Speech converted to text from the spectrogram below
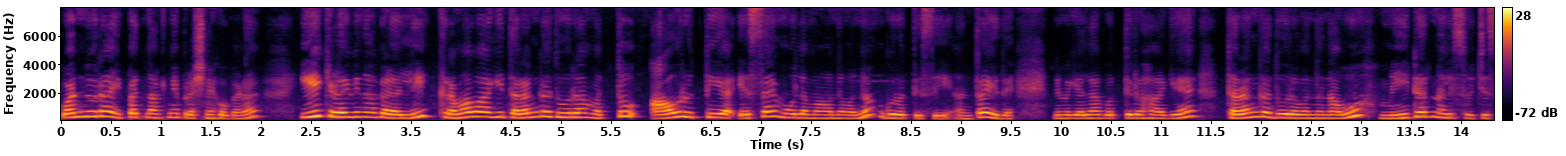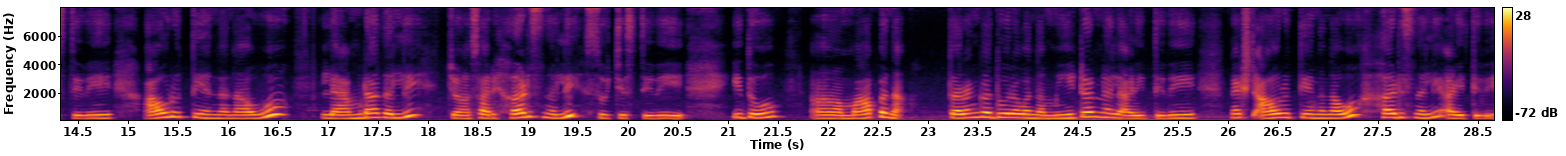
ಒಂದೂರ ಇಪ್ಪತ್ನಾಲ್ಕನೇ ಪ್ರಶ್ನೆ ಹೋಗೋಣ. ಈ ಕೆಳಗಿನಗಳಲ್ಲಿ ಕ್ರಮವಾಗಿ ತರಂಗ ದೂರ ಮತ್ತು ಆವೃತ್ತಿಯ ಎಸ್ ಐ ಮೂಲಮಾನವನ್ನು ಗುರುತಿಸಿ ಅಂತ ಇದೆ. ನಿಮಗೆಲ್ಲ ಗೊತ್ತಿರೋ ಹಾಗೆ ತರಂಗ ದೂರವನ್ನು ನಾವು ಮೀಟರ್ನಲ್ಲಿ ಸೂಚಿಸ್ತೀವಿ. ಆವೃತ್ತಿಯನ್ನು ನಾವು ಲ್ಯಾಮ್ಡಾದಲ್ಲಿ ಜ ಸಾರಿ ಹರ್ಡ್ಸ್ನಲ್ಲಿ ಸೂಚಿಸ್ತೀವಿ. ಇದು ಮಾಪನ. ತರಂಗ ದೂರವನ್ನು ಮೀಟರ್ನಲ್ಲಿ ಅಳಿತೀವಿ. ನೆಕ್ಸ್ಟ್ ಆವೃತ್ತಿಯನ್ನು ನಾವು ಹರ್ಡ್ಸ್ನಲ್ಲಿ ಅಳಿತೀವಿ.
